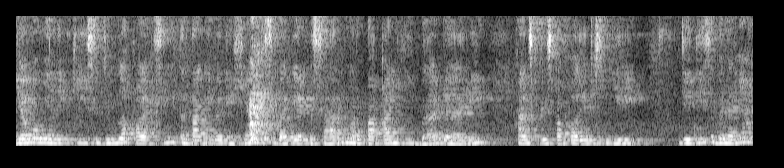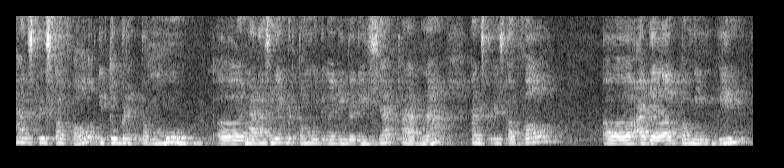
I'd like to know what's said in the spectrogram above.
dia memiliki sejumlah koleksi tentang Indonesia, sebagian besar merupakan hibah dari Hans Christoffel itu sendiri. Jadi sebenarnya Hans Christoffel itu bertemu eh, narasinya bertemu dengan Indonesia karena Hans Christoffel eh, adalah pemimpin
